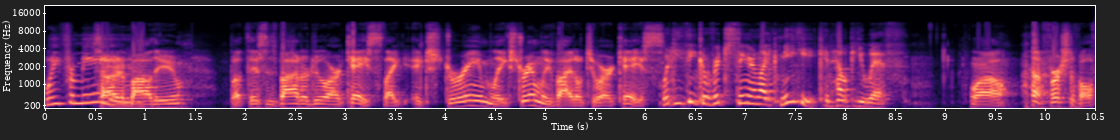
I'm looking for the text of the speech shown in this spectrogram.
Wait for me. Sorry to bother you, but this is vital to our case. Like, extremely, extremely vital to our case. What do you think a rich singer like me can help you with? Well, first of all,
